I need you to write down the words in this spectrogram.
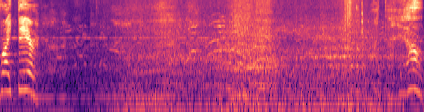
Right there. What the hell?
